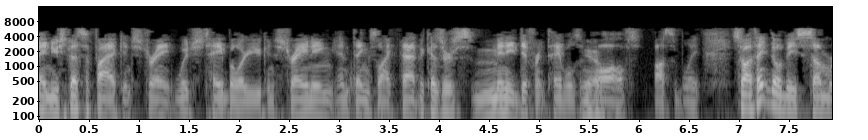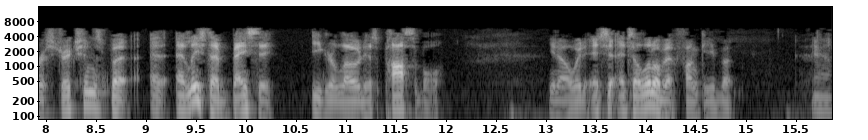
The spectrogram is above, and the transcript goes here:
and you specify a constraint, which table are you constraining and things like that because there's many different tables Yeah. involved possibly. So I think there'll be some restrictions, but at, at least a basic eager load is possible. You know, it, it's it's a little bit funky, but Yeah.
